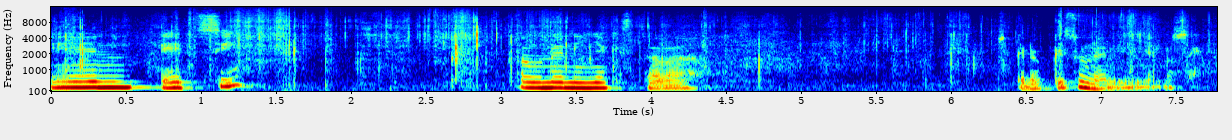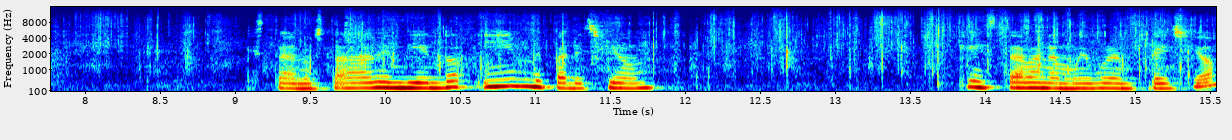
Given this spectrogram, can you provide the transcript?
en Etsy a una niña que estaba, pues creo que es una niña, no sé lo estaba vendiendo y me pareció que estaban a muy buen precio.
